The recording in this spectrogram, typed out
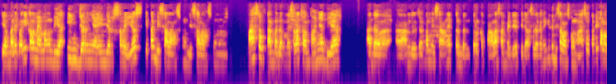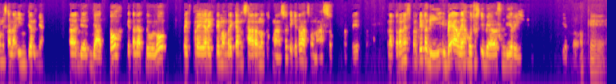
ya balik lagi kalau memang dia injernya injer serius kita bisa langsung bisa langsung masuk tanpa ada misalnya contohnya dia ada uh, ambil contoh misalnya terbentur kepala sampai dia tidak sadarkan kita bisa langsung masuk tapi kalau misalnya injernya uh, dia jatuh kita lihat dulu referee referee memberikan saran untuk masuk ya kita langsung masuk. Seperti itu. Peraturannya seperti itu di IBL ya khusus IBL sendiri. Gitu. Oke.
